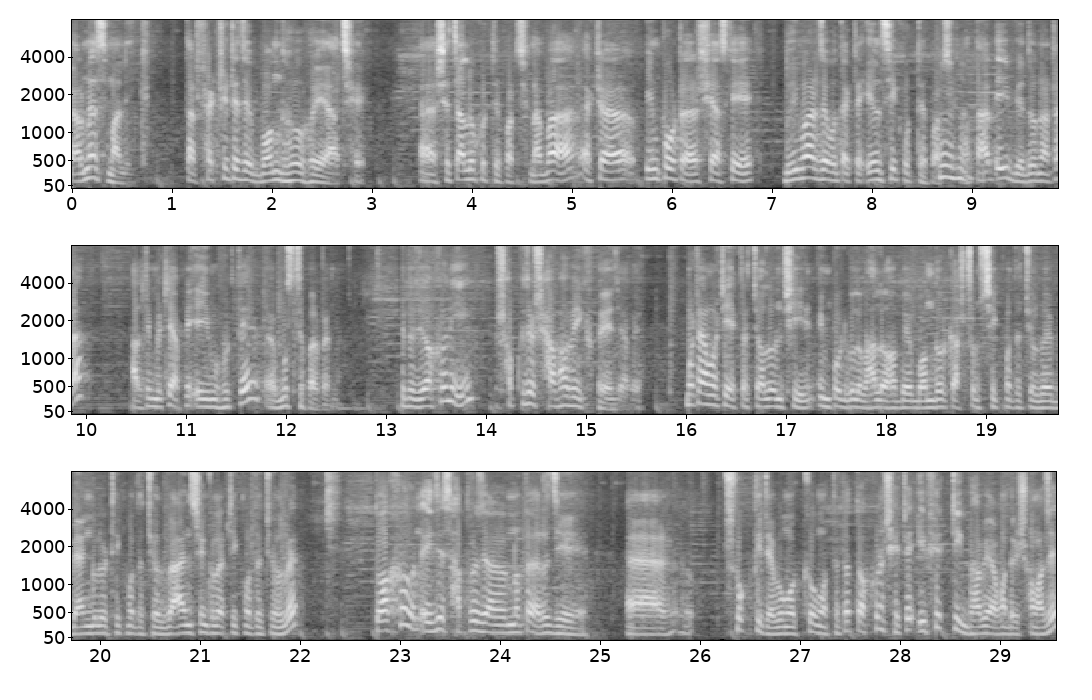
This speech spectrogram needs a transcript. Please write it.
গার্মেন্টস মালিক তার ফ্যাক্টরিটা যে বন্ধ হয়ে আছে সে চালু করতে পারছে না বা একটা ইম্পোর্টার সে আজকে দুই মাস যাবত একটা এলসি করতে পারছে না। তার এই বেদনাটা আলটিমেটলি আপনি এই মুহূর্তে বুঝতে পারবেন না। কিন্তু যখনই সবকিছু স্বাভাবিক হয়ে যাবে, মোটামুটি একটা চলনশীল ইম্পোর্টগুলো ভালো হবে, বন্দর কাস্টমস ঠিকমতো চলবে ব্যাংকগুলো ঠিকমতো চলবে, আইন শৃঙ্খলা ঠিকমতো চলবে, তখন এই যে ছাত্র জনতার যে শক্তিটা এবং ঐক্যমত্যটা, তখন সেটা ইফেক্টিভভাবে আমাদের সমাজে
